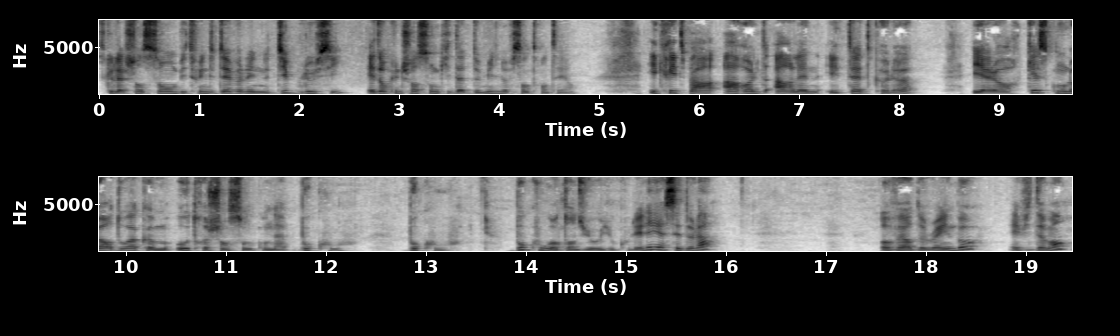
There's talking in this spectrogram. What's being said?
Parce que la chanson Between the Devil and the Deep Blue Sea est donc une chanson qui date de 1931, écrite par Harold Arlen et Ted Koller. Et alors, qu'est-ce qu'on leur doit comme autre chanson qu'on a beaucoup, beaucoup, beaucoup entendu au ukulélé à ces deux-là? Over the Rainbow, évidemment.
